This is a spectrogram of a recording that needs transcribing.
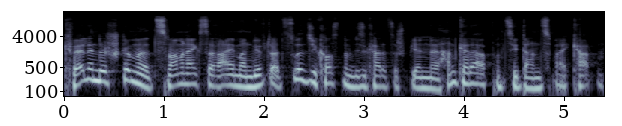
Quellende Stimme, 2 Mana extra Reihe. Man wirft als zusätzliche Kosten, um diese Karte zu spielen, eine Handkarte ab und zieht dann zwei Karten.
